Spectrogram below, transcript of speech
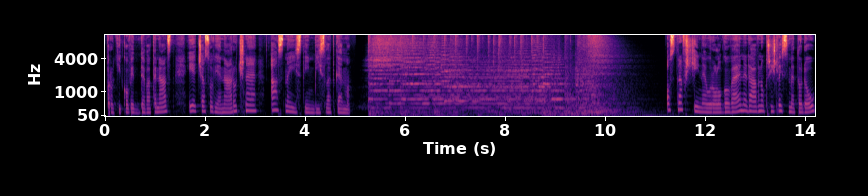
proti COVID-19 je časově náročné a s nejistým výsledkem. Ostravští neurologové nedávno přišli s metodou,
